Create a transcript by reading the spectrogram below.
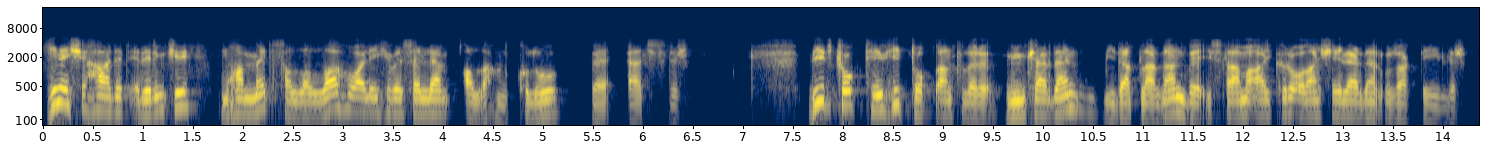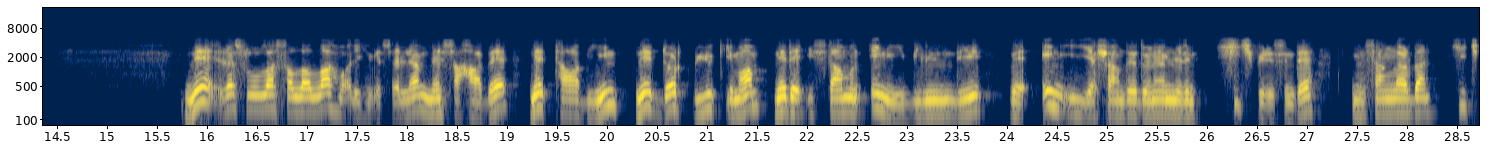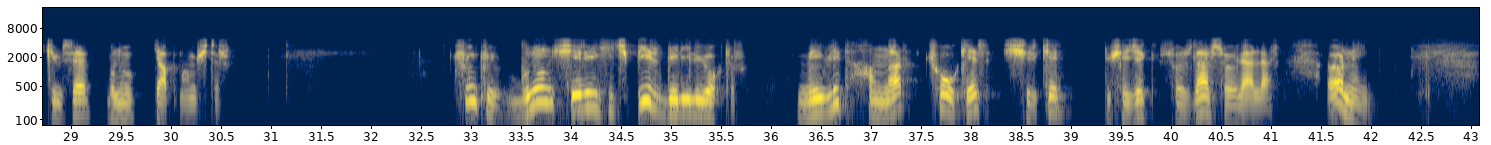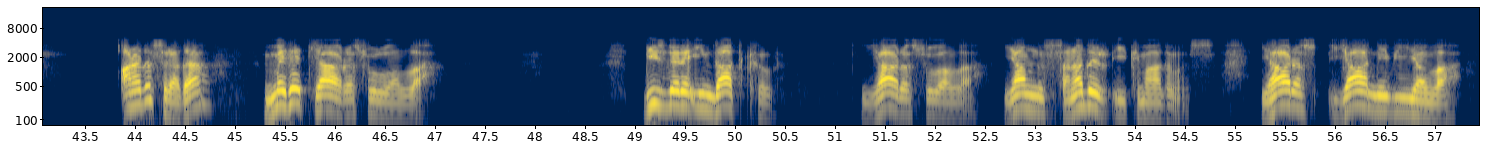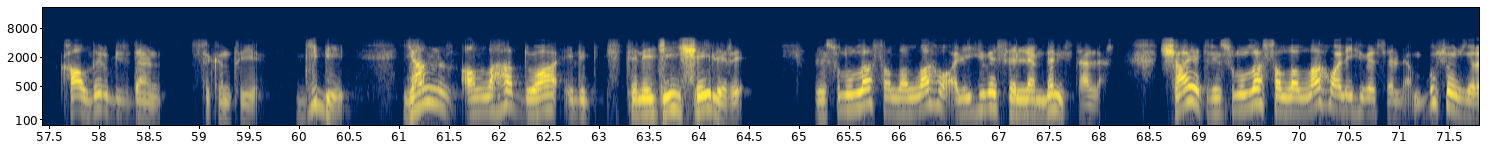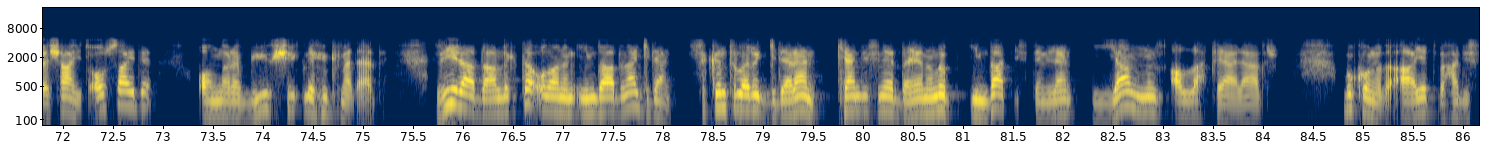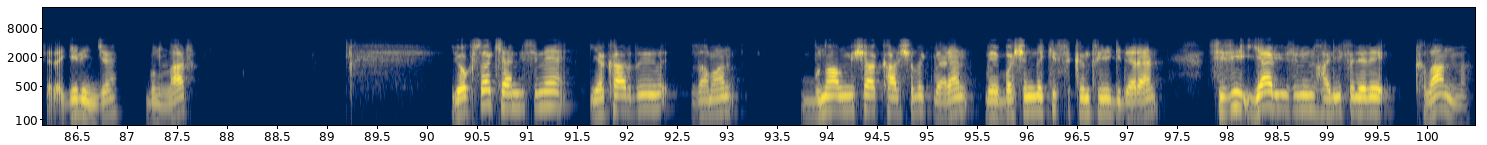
Yine şehadet ederim ki Muhammed sallallahu aleyhi ve sellem Allah'ın kulu ve elçisidir. Birçok tevhid toplantıları münkerden, bidatlardan ve İslam'a aykırı olan şeylerden uzak değildir. Ne Resulullah sallallahu aleyhi ve sellem, ne sahabe, ne tabi'in, ne dört büyük imam, ne de İslam'ın en iyi bilindiği ve en iyi yaşandığı dönemlerin hiçbirisinde insanlardan hiç kimse bunu yapmamıştır. Çünkü bunun şer'i hiçbir delili yoktur. Mevlid hanlar çoğu kez şirke düşecek sözler söylerler. Örneğin, arada sırada medet ya Resulallah, bizlere imdat kıl, ya Resulallah, yalnız sanadır itimadımız, ya, Res ya Nebiyallah, kaldır bizden sıkıntıyı. Gibi yalnız Allah'a dua edip isteneceği şeyleri Resulullah sallallahu aleyhi ve sellem'den isterler. Şayet Resulullah sallallahu aleyhi ve sellem bu sözlere şahit olsaydı onlara büyük şirkle hükmederdi. Zira darlıkta olanın imdadına giden, sıkıntıları gideren, kendisine dayanılıp imdat istenilen yalnız Allah Teala'dır. Bu konuda ayet ve hadislere gelince bunlar yoksa kendisine yakardığı zaman bunalmışa karşılık veren ve başındaki sıkıntıyı gideren, sizi yeryüzünün halifeleri kılan mı?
